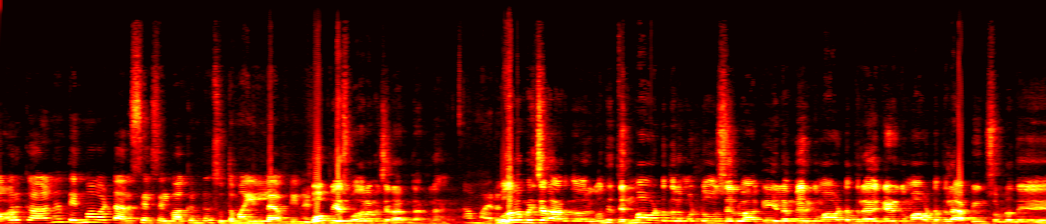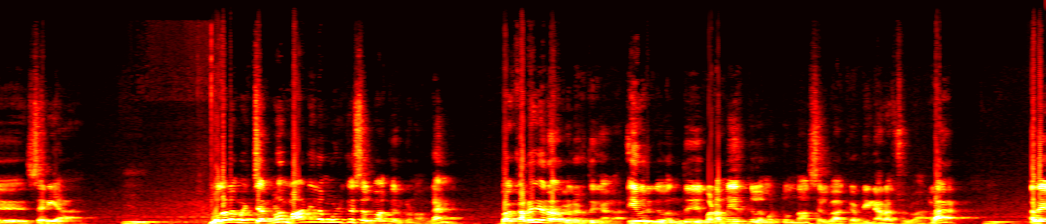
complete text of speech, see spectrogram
அவருக்கான தென் மாவட்ட அரசியல் செல்வாக்குன்றது சுத்தமா இல்ல அப்படின்னு ஓபிஎஸ் முதலமைச்சரா இருந்தார்ல. முதலமைச்சரா இருந்தவருக்கு வந்து தென் மாவட்டத்துல மட்டும் செல்வாக்கு இல்ல மேற்கு மாவட்டத்துல கிழக்கு மாவட்டத்துல அப்படின்னு சொல்றது சரியா. முதலமைச்சர்னா மாநிலம் முழுக்க செல்வாக்கு இருக்கணும்ல? இப்போ கலைஞர் அவர்கள் எடுத்துக்காங்க. இவருக்கு வந்து வடமேற்குல மட்டும்தான் செல்வாக்கு அப்படின்னு யாராவது சொல்லுவாங்களா. அதே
